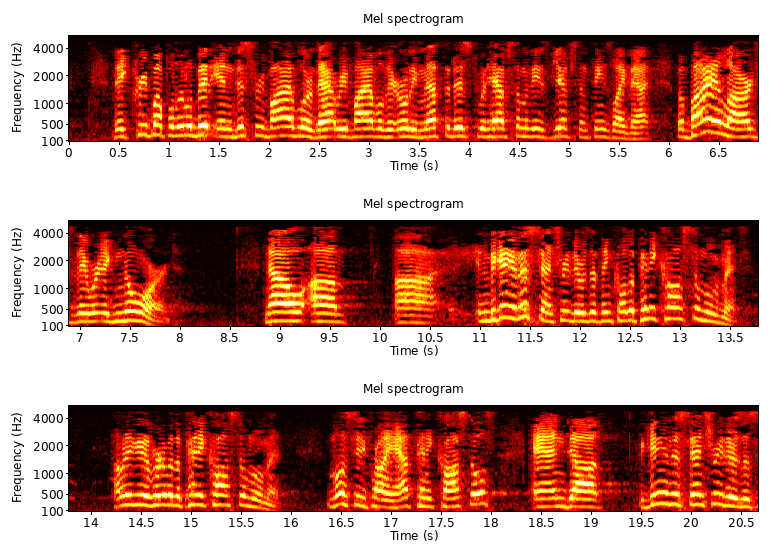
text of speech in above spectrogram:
They creep up a little bit in this revival or that revival. The early Methodists would have some of these gifts and things like that. But by and large, they were ignored. Now, um, uh, in the beginning of this century, there was a thing called the Pentecostal movement. How many of you have heard about the Pentecostal movement? Most of you probably have Pentecostals. And uh, beginning of this century, there's this,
